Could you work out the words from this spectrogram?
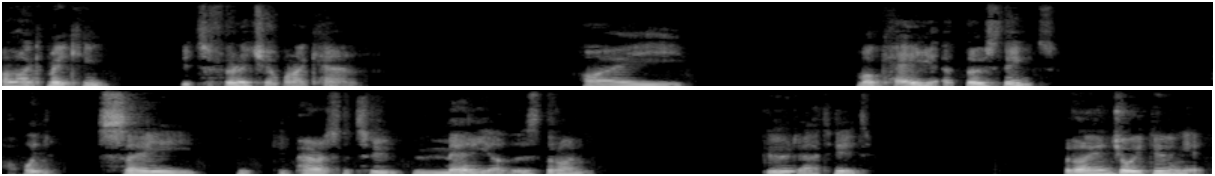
I like making bits of furniture when I can. I am okay at those things. I would say, in comparison to many others, that I'm good at it, but I enjoy doing it.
